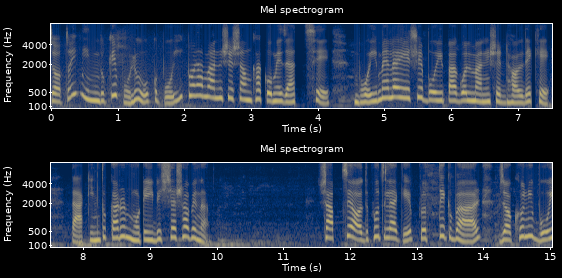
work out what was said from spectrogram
যতই হিন্দুকে বলুক, বই পড়া মানুষের সংখ্যা কমে যাচ্ছে। বইমেলায় এসে বই পাগল মানুষের ঢল দেখে, তা কিন্তু কারণ মোটেই বিশ্বাস হবে না। সবচেয়ে অদ্ভুত লাগে, প্রত্যেকবার যখনই বই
